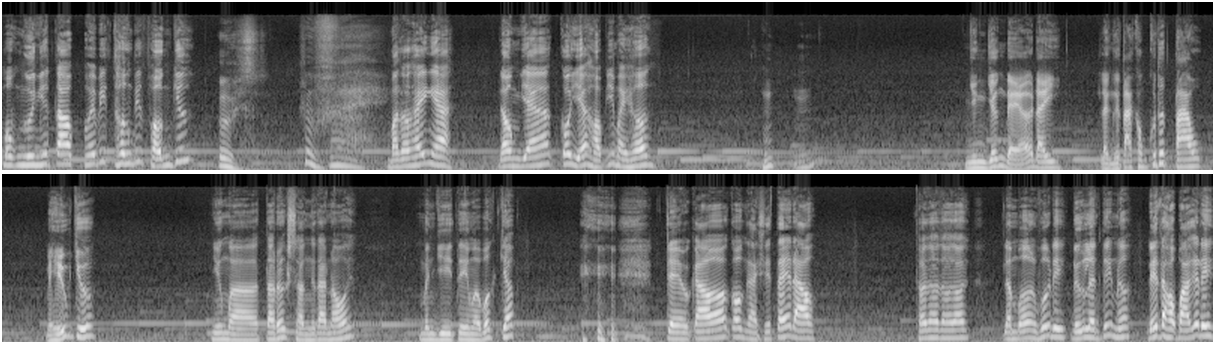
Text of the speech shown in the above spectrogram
Một người như tao phải biết thân biết phận chứ Mà tao thấy nha Đồng Giang có vẻ hợp với mày hơn. Nhưng vấn đề ở đây Là người ta không có thích tao. Mày hiểu chưa? Nhưng mà tao rất sợ người ta nói Mình vì tiền mà bất chấp. Trèo cao á, có ngày sẽ té đau. Thôi thôi thôi thôi Làm ơn Phước đi đừng lên tiếng nữa. Để tao học bài cái đi.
